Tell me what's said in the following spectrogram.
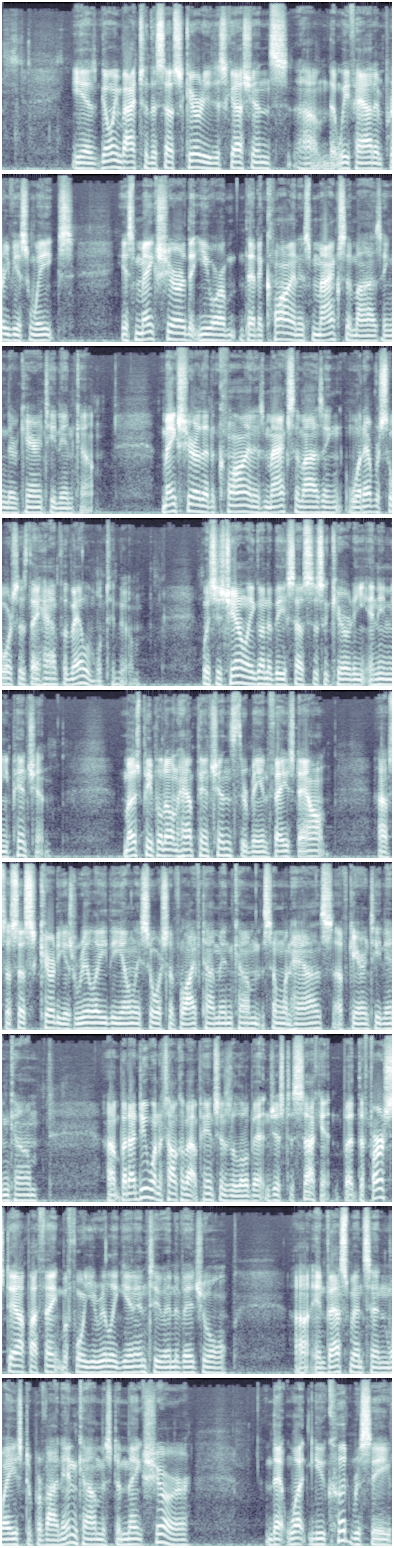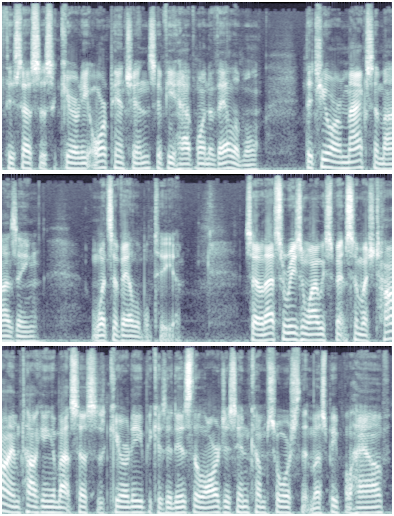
is going back to the Social Security discussions um, that we've had in previous weeks is make sure that you are that a client is maximizing their guaranteed income make sure that a client is maximizing whatever sources they have available to them, which is generally going to be Social Security and any pension. Most people don't have pensions, they're being phased out. Uh, so, Social Security is really the only source of lifetime income that someone has, of guaranteed income. Uh, but I do want to talk about pensions a little bit in just a second. But the first step, I think, before you really get into individual uh, investments and ways to provide income is to make sure that what you could receive through Social Security or pensions, if you have one available, that you are maximizing what's available to you. So that's the reason why we spent so much time talking about Social Security because it is the largest income source that most people have.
